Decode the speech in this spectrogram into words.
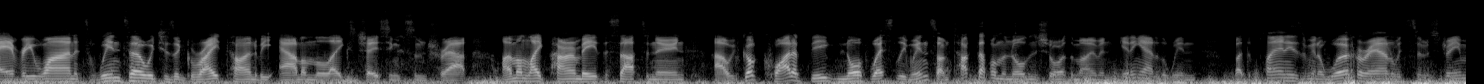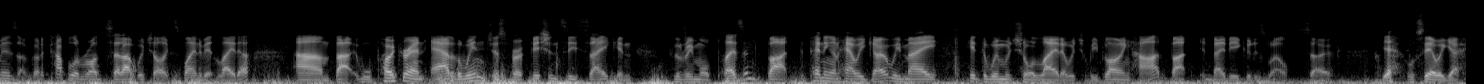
G'day everyone, it's winter, which is a great time to be out on the lakes chasing some trout. I'm on Lake Purrumbete this afternoon. Uh, we've got quite a big northwesterly wind, so I'm tucked up on the northern shore at the moment, getting out of the wind. But the plan is I'm going to work around with some streamers. I've got a couple of rods set up, which I'll explain a bit later. Um, but we'll poke around out of the wind just for efficiency's sake and it'll be more pleasant. But depending on how we go, we may hit the windward shore later, which will be blowing hard, but it may be good as well. So yeah, we'll see how we go.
